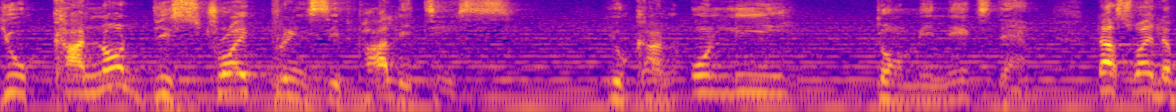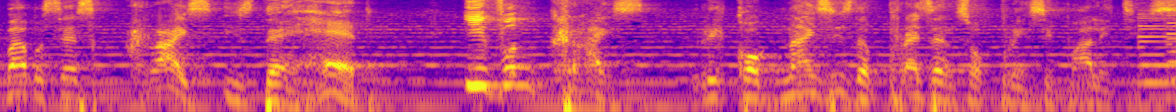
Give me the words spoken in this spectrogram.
you cannot destroy principalities. You can only dominate them. That's why the Bible says Christ is the head. Even Christ recognizes the presence of principalities.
